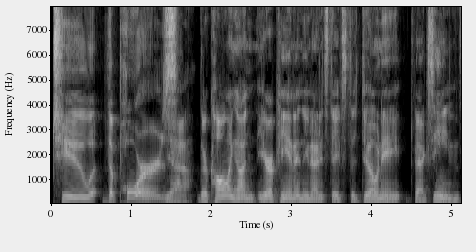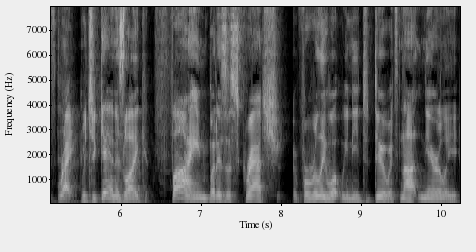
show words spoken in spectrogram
to the poors. Yeah, they're calling on European and the United States to donate vaccines. Right. Which again is like fine, but is a scratch for really what we need to do. It's not nearly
